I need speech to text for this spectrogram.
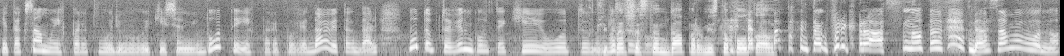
І так само їх перетворював якісь анекдоти, їх переповідав і так далі. Ну тобто він був такий, от Такий перший стендапер міста Полтава. Так, так, прекрасно. Да, саме воно.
